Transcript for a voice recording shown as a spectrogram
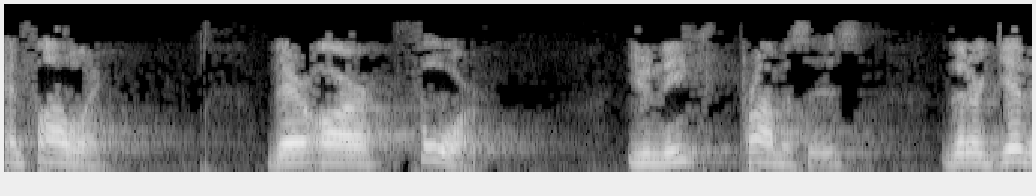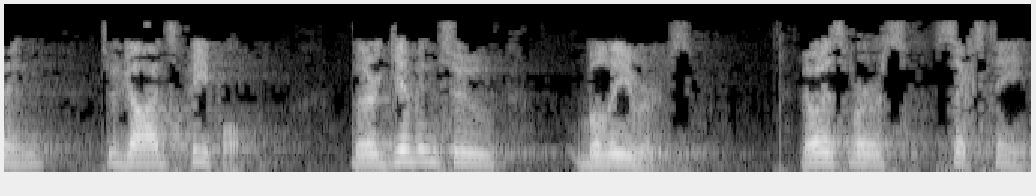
and following. There are four unique promises that are given to God's people, that are given to believers. Notice verse 16.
